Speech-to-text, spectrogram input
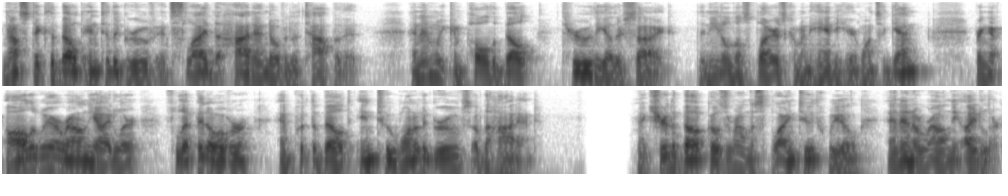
Now stick the belt into the groove and slide the hot end over the top of it. And then we can pull the belt through the other side. The needle nose pliers come in handy here once again. Bring it all the way around the idler, flip it over, and put the belt into one of the grooves of the hot end. Make sure the belt goes around the spline tooth wheel and then around the idler,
